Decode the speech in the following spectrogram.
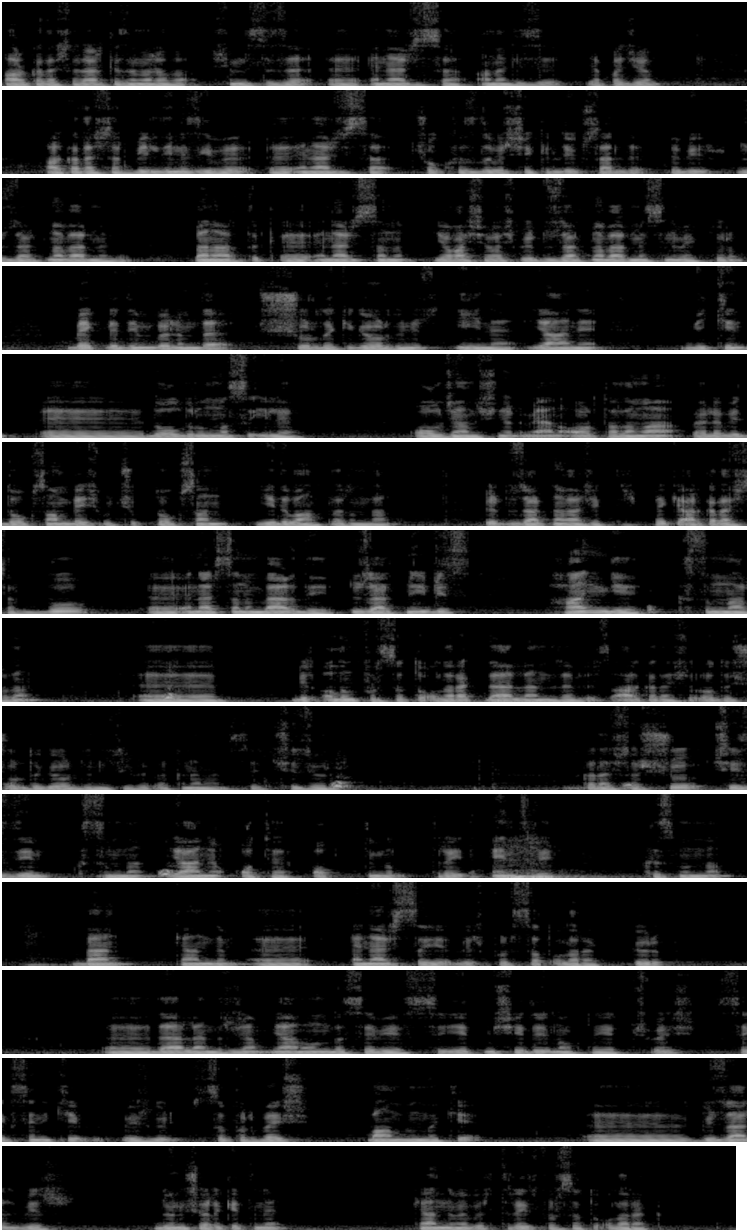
Arkadaşlar herkese merhaba. Şimdi size e, Enerjisa analizi yapacağım. Arkadaşlar bildiğiniz gibi e, Enerjisa çok hızlı bir şekilde yükseldi ve bir düzeltme vermedi. Ben artık e, Enerjisa'nın yavaş yavaş bir düzeltme vermesini bekliyorum. Beklediğim bölümde şuradaki gördüğünüz iğne yani Wick'in e, doldurulması ile olacağını düşünüyorum. Yani ortalama böyle bir 95,5-97 bantlarından bir düzeltme verecektir. Peki arkadaşlar bu e, Enerjisa'nın verdiği düzeltmeyi biz hangi kısımlardan e, bir alım fırsatı olarak değerlendirebiliriz? Arkadaşlar o da şurada gördüğünüz gibi bakın hemen size çiziyorum. Arkadaşlar şu çizdiğim kısımdan yani OTE Optimal Trade Entry kısmından ben kendim e, enerji sayı bir fırsat olarak görüp değerlendireceğim. Yani onun da seviyesi 77.75 82,05 bandındaki e, güzel bir dönüş hareketini kendime bir trade fırsatı olarak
